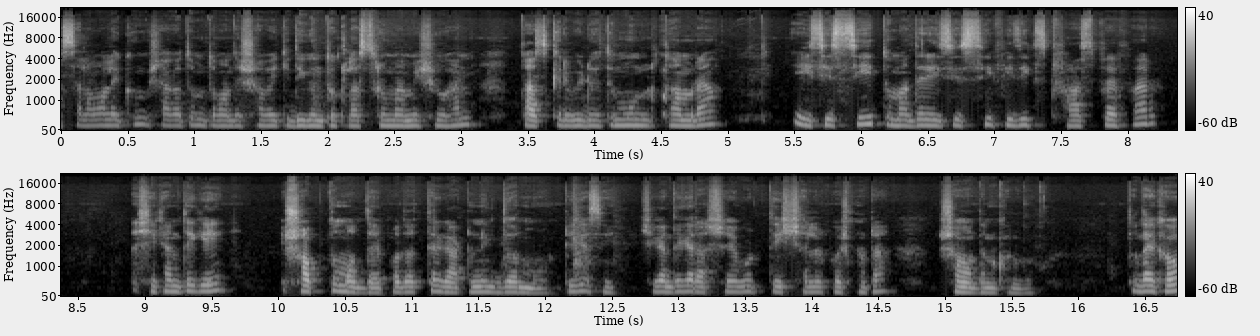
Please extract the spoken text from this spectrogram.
আসসালামু আলাইকুম, স্বাগতম তোমাদের সবাইকে দিগন্ত ক্লাসরুম। আমি সুহান। তো আজকের ভিডিওতে মূলত আমরা এইচএসসি, তোমাদের এইচএসসি ফিজিক্স ফার্স্ট পেপার, সেখান থেকে সপ্তম অধ্যায়, পদার্থের গাঠনিক ধর্ম, ঠিক আছে? সেখান থেকে রাজশাহী বোর্ড তেইশ সালের প্রশ্নটা সমাধান করব। তো দেখো,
